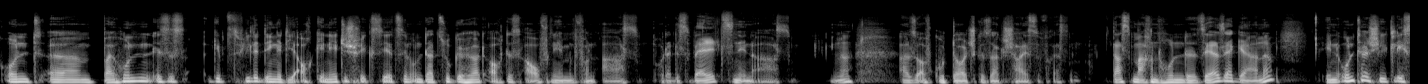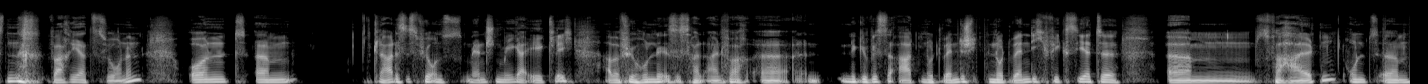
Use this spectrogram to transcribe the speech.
Und ähm, bei Hunden ist es, gibt es viele Dinge, die auch genetisch fixiert sind und dazu gehört auch das Aufnehmen von Aas oder das Wälzen in Aas. Ne? Also auf gut Deutsch gesagt, Scheiße fressen. Das machen Hunde sehr, sehr gerne in unterschiedlichsten Variationen. Und ähm, klar, das ist für uns Menschen mega eklig, aber für Hunde ist es halt einfach äh, eine gewisse Art notwendig, notwendig fixierte ähm, Verhalten. Und ähm,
